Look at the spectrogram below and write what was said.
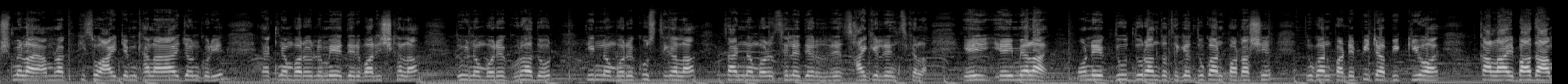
পুষ মেলায় আমরা কিছু আইটেম খেলার আয়োজন করি। এক নম্বর হলো মেয়েদের বারিশ খেলা, দুই নম্বরে ঘোড়াদৌড়, তিন নম্বরে কুস্তি খেলা, চার নম্বরে ছেলেদের সাইকেল রেঞ্জ খেলা। এই এই মেলায় অনেক দূর দূরান্ত থেকে দোকানপাট আসে। দোকানপাটে পিঠা বিক্রি হয়, কালাই, বাদাম,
